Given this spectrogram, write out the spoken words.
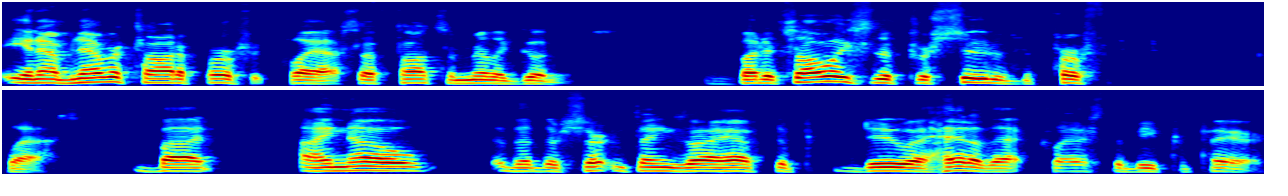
you know, I've never taught a perfect class. I've taught some really good ones, but it's always the pursuit of the perfect class. But I know that there's certain things I have to do ahead of that class to be prepared.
